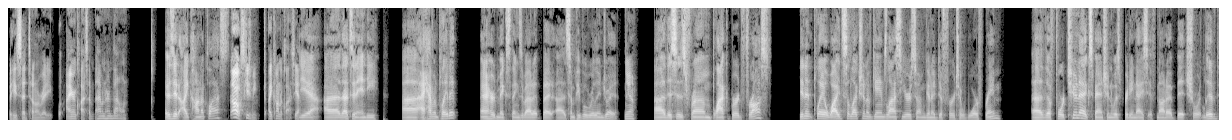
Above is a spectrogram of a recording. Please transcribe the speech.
but he said ten already. Well, Iron Class. I haven't- heard that one. Is it Iconoclast? Oh, excuse me, Iconoclast. Yeah. Yeah, uh, that's an indie. Uh, I haven't played it, and I heard mixed things about it, but uh, some people really enjoy it. Yeah. Uh, this is from Blackbird Frost. Didn't play a wide selection of games last year, so I'm going to defer to Warframe. Uh, the Fortuna expansion was pretty nice, if not a bit short lived.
